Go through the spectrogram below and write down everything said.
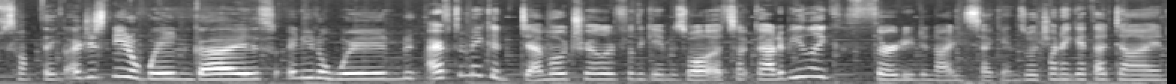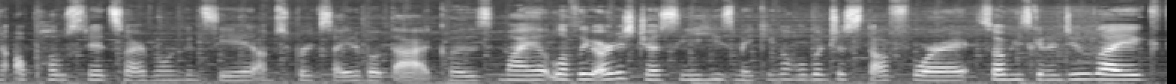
something. I just need a win, guys. I need a win. I have to make a demo trailer for the game as well. It's gotta be like 30 to 90 seconds, which when I get that done, I'll post it so everyone can see it. I'm super excited about that because my lovely artist Jesse, he's making a whole bunch of stuff for it. So he's gonna do like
